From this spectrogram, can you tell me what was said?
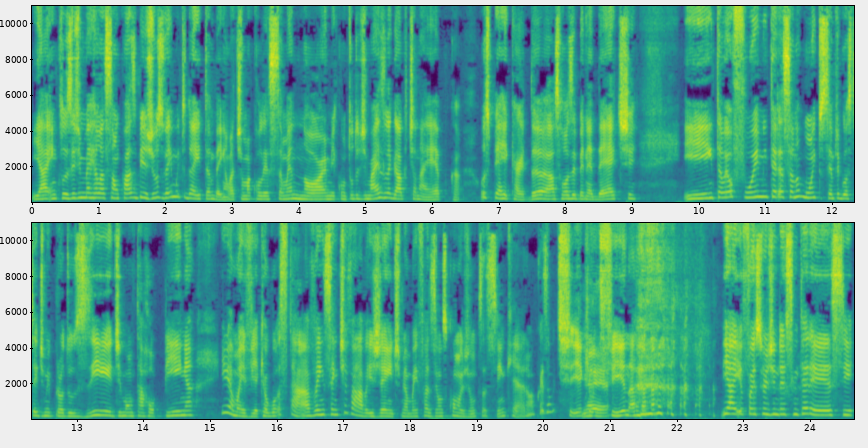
E a, inclusive minha relação com as bijus veio muito daí também. Ela tinha uma coleção enorme, com tudo de mais legal que tinha na época. Os Pierre Cardin, as Rose Benedetti. E então eu fui me interessando muito, sempre gostei de me produzir, de montar roupinha. E minha mãe via que eu gostava e incentivava. E, gente, minha mãe fazia uns conjuntos assim que era uma coisa muito chique, é. muito fina. e aí foi surgindo esse interesse.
